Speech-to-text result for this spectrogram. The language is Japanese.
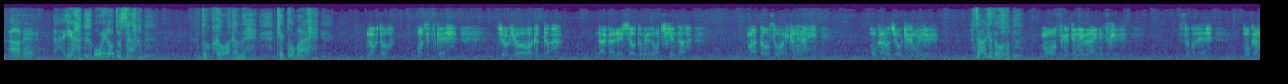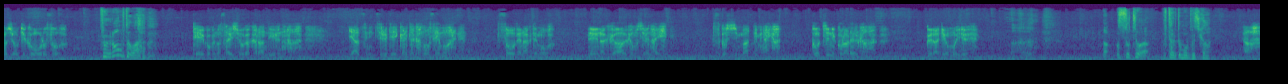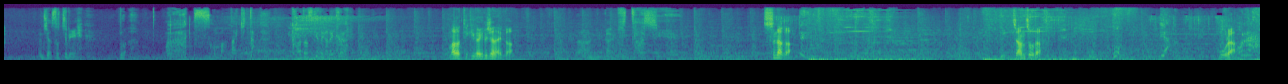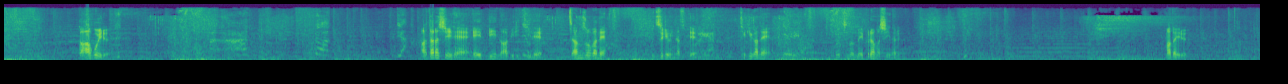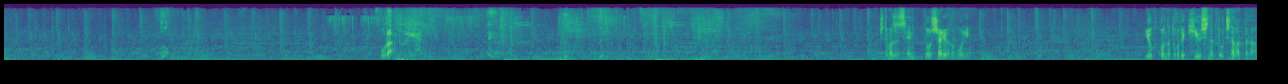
アーデンいや俺が落とした。どこかわかんねえ。結構前。ノクト落ち着け。状況は分かった。だが列車を止めるのは危険だ。また襲われかねない。他の乗客もいる。だけど。もうすぐテネブライに着くそこで他の乗客を降ろそう。プロンプトは？帝国の宰相が絡んでいるなら奴に連れて行かれた可能性もある。そうでなくても連絡があるかもしれない。少し待ってみないかこっちに来られるか。グラディオもいる。あそっちは二人とも無事か？ああ。じゃあそっちに。ああくそまた来た。片付けてから行く。まだ敵がいるじゃないかなんか来たし砂が。残像だ。ほらガーゴイル。新しいね AP のアビリティで残像がね映るようになって敵がねこいつの目くらましになる。まだいる。ほら。ひとまず先頭車両の方に。よくこんなとこで気失って落ちなかったな。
